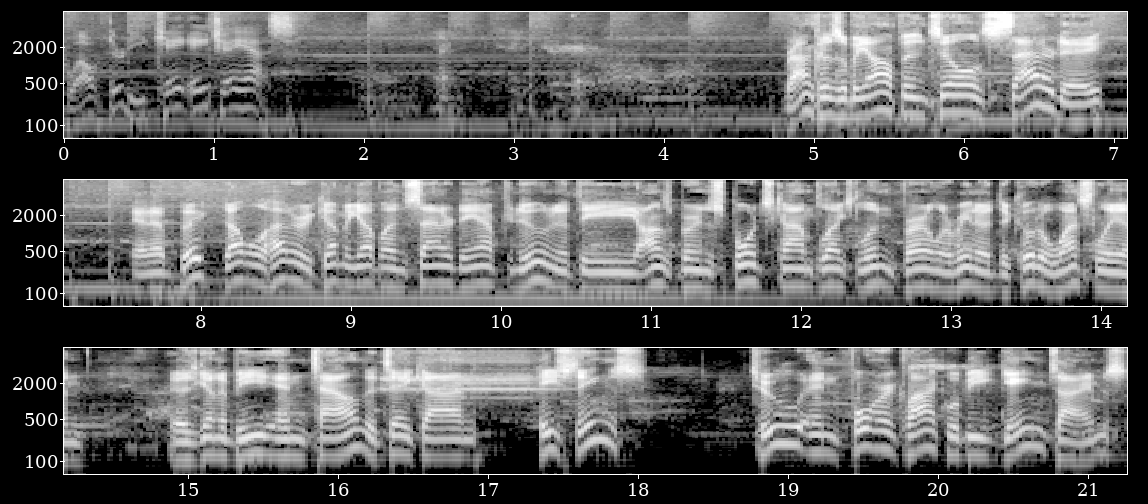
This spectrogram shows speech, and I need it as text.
1230 KHAS. Broncos will be off until Saturday. And a big doubleheader coming up on Saturday afternoon at the Osborne Sports Complex, Lynn Farrell Arena. Dakota Wesleyan is going to be in town to take on Hastings. Two and four o'clock will be game times.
